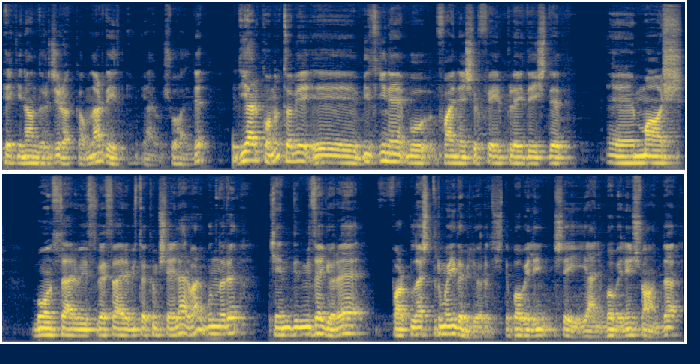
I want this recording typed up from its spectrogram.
pek inandırıcı rakamlar değil yani şu halde. Diğer konu tabii e, biz yine bu Financial Fair Play'de işte e, maaş, bonservis vesaire bir takım şeyler var. Bunları kendimize göre farklılaştırmayı da biliyoruz. İşte Babel'in şeyi yani Babel'in şu anda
